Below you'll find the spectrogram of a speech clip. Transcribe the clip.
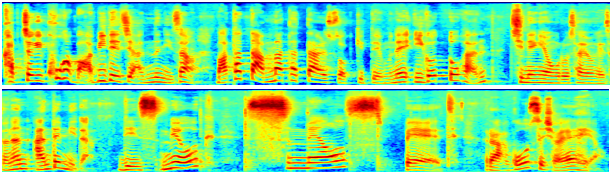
갑자기 코가 마비되지 않는 이상 맡았다 안 맡았다 할 수 없기 때문에 이것 또한 진행형으로 사용해서는 안 됩니다. This milk smells bad 라고 쓰셔야 해요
